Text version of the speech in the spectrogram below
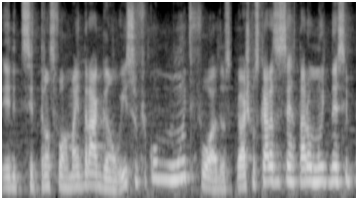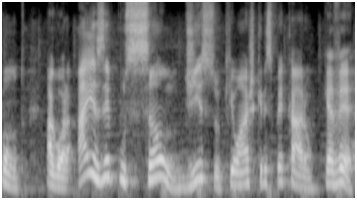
Ele se transformar em dragão. Isso ficou muito foda. Eu acho que os caras acertaram muito nesse ponto. Agora, a execução disso que eu acho que eles pecaram. Quer ver?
